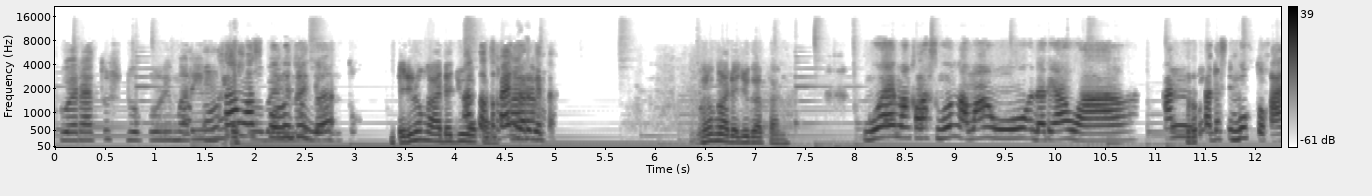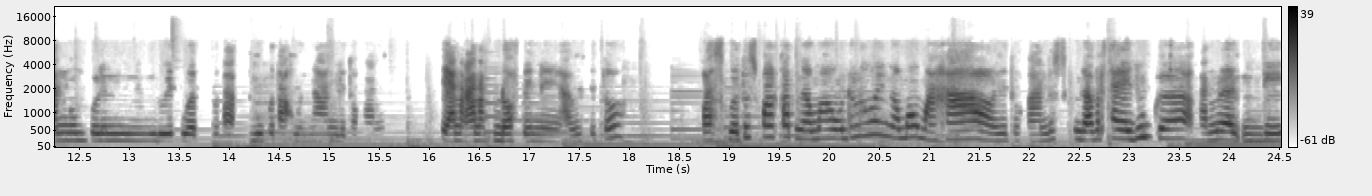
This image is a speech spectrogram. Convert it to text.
dua ratus dua puluh lima ribu Sama, 10 juga. untuk Jadi lo nggak ada juga Atau pan? ke vendor kita. Lo nggak ada juga pan? Gue emang kelas gue nggak mau dari awal. Kan Terus? pada sibuk tuh kan ngumpulin duit buat puta- buku tahunan gitu kan. Si anak-anak dof ini. Abis itu kelas gue tuh sepakat nggak mau. Udah lah nggak mau mahal gitu kan. Terus nggak percaya juga karena di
